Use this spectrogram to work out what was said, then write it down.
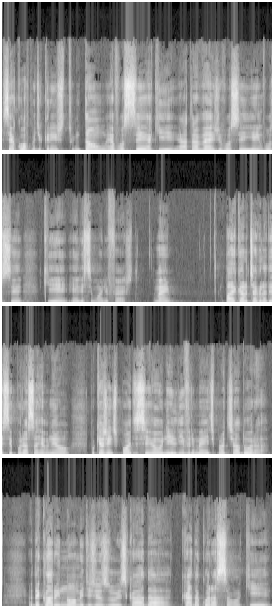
Você é corpo de Cristo. Então é você aqui, é através de você e em você que ele se manifesta. Amém? Pai, quero te agradecer por essa reunião, porque a gente pode se reunir livremente para te adorar. Eu declaro em nome de Jesus, cada, cada coração aqui,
